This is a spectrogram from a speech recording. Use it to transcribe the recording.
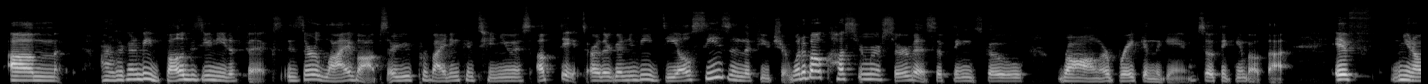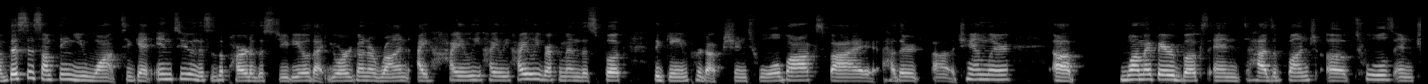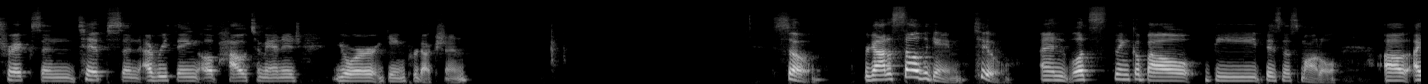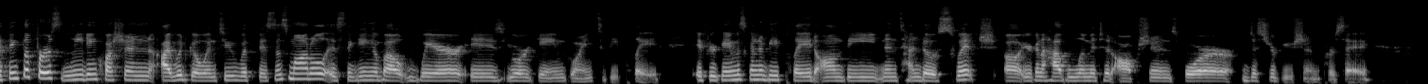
Um, are there going to be bugs you need to fix? Is there live ops? Are you providing continuous updates? Are there going to be DLCs in the future? What about customer service if things go wrong or break in the game? So thinking about that. If you know this is something you want to get into and this is the part of the studio that you're going to run i highly highly highly recommend this book the game production toolbox by heather uh, chandler uh, one of my favorite books and has a bunch of tools and tricks and tips and everything of how to manage your game production. So we got to sell the game too. And let's think about the business model. Uh, I think the first leading question I would go into with business model is thinking about where is your game going to be played. If your game is going to be played on the Nintendo Switch, uh, you're going to have limited options for distribution per se.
